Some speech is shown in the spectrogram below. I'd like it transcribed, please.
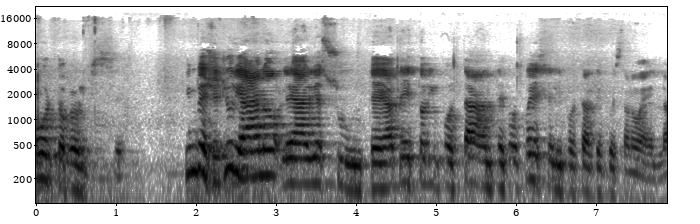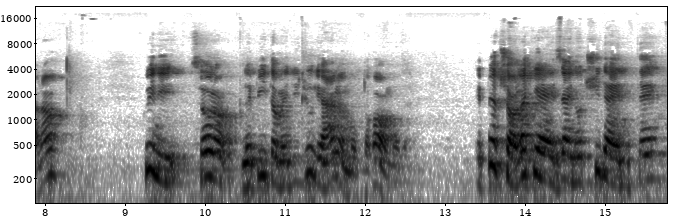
molto prolisse. Invece Giuliano le ha riassunte, ha detto l'importante, questo è l'importante in questa novella, no? Quindi sono, l'epitome di Giuliano è molto comoda. E perciò la Chiesa in Occidente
